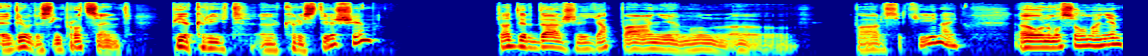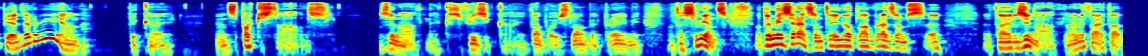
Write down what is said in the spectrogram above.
20% piekrīt kristiešiem, tad ir daži Japāņiem un pāris Ķīnai, un musulmaņiem pieder viena tikai viens Pakistāns zinātnieks fizikā ir dabūjis Nobela prēmiju. Tas ir viens. Un tad mēs redzam, te ir ļoti labi redzams, eh, tā ir zinātnē, tā ir tā,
